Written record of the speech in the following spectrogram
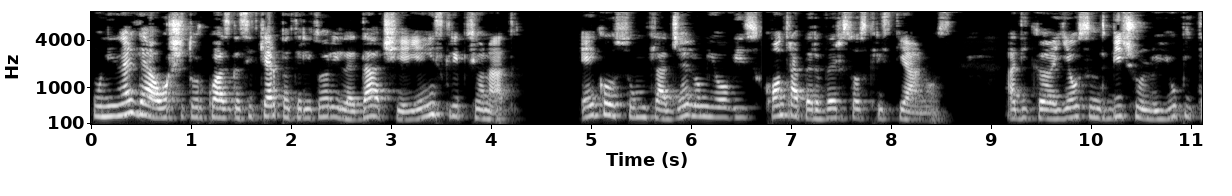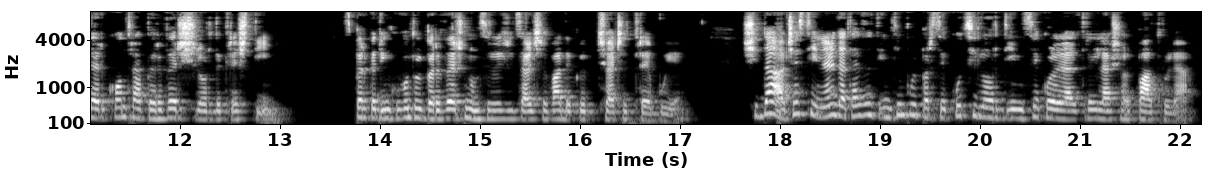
Un inel de aur și turcoaz găsit chiar pe teritoriile Daciei e inscripționat Ego sum flagellum iovis contra perversos Christianos, adică eu sunt biciul lui Jupiter contra perverșilor de creștini. Sper că din cuvântul pervers nu înțelegeți altceva decât ceea ce trebuie. Și da, acest inel datează din timpul persecuțiilor din secolele al III-lea și al IV-lea.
